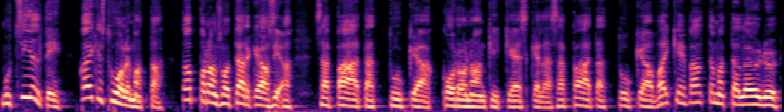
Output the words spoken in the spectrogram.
mutta silti, kaikesta huolimatta, tappara on sulla tärkeä asia, sä päätät tukea koronankin keskellä, sä päätät tukea, vaikkei välttämättä löydy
